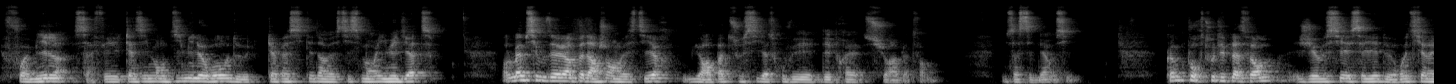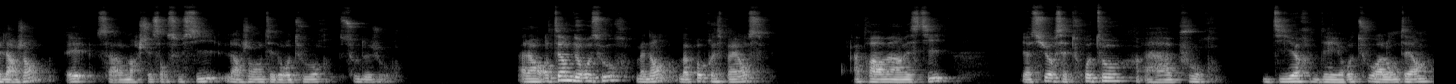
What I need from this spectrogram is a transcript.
fois 1000, ça fait quasiment 10 000 euros de capacité d'investissement immédiate. Donc même si vous avez un peu d'argent à investir, il n'y aura pas de souci à trouver des prêts sur la plateforme. Donc ça c'est bien aussi. Comme pour toutes les plateformes, j'ai aussi essayé de retirer de l'argent et ça a marché sans souci. L'argent était de retour sous deux jours. Alors en termes de retour, maintenant, ma propre expérience, après avoir investi, bien sûr c'est trop tôt euh, pour dire des retours à long terme.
